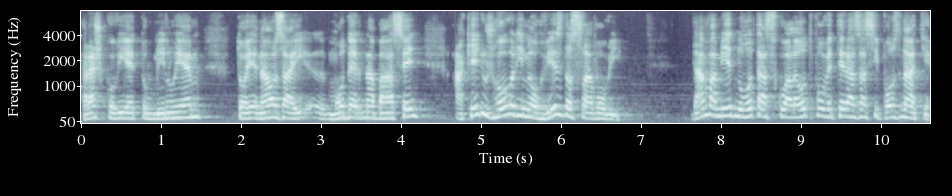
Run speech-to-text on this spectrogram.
Hraškovie tu milujem, to je naozaj moderná báseň. A keď už hovoríme o Hviezdoslavovi, Dám vám jednu otázku, ale odpoveď teraz asi poznáte.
